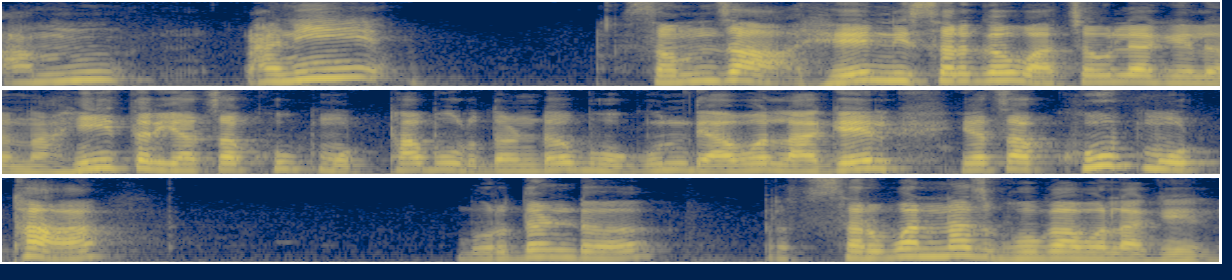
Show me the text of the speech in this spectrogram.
आम आणि समजा हे निसर्ग वाचवल्या गेलं नाही तर याचा खूप मोठा भुर्दंड भोगून द्यावं लागेल. याचा खूप मोठा भूर्दंड सर्वांनाच भोगावं लागेल.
